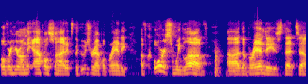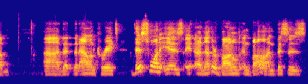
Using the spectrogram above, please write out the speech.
over here on the apple side, it's the Hoosier Apple Brandy. Of course, we love uh, the brandies that um, uh, that that Alan creates. This one is a, another bottled and bond. This is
